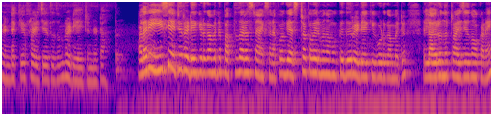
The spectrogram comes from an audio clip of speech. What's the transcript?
വെണ്ടയ്ക്ക ഫ്രൈ ചെയ്തതും റെഡി ആയിട്ടുണ്ട് കേട്ടോ. വളരെ ഈസി ആയിട്ട് റെഡിയാക്കി എടുക്കാൻ പറ്റുന്ന പത്ത് തരം സ്നാക്സാണ് അപ്പോൾ ഗസ്റ്റൊക്കെ വരുമ്പോൾ നമുക്കിത് റെഡിയാക്കി കൊടുക്കാൻ പറ്റും. എല്ലാവരും ഒന്ന് ട്രൈ ചെയ്ത് നോക്കണേ.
